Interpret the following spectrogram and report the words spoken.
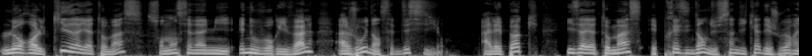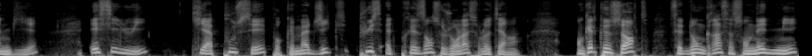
le rôle qu'Isaiah Thomas, son ancien ami et nouveau rival, a joué dans cette décision. À l'époque, Isaiah Thomas est président du syndicat des joueurs NBA, et c'est lui qui a poussé pour que Magic puisse être présent ce jour-là sur le terrain. En quelque sorte, c'est donc grâce à son ennemi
